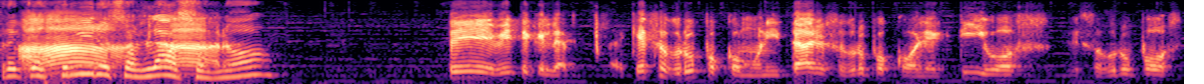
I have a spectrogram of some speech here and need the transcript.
reconstruir ah, esos lazos, ¿no? Sí, viste que, que esos grupos comunitarios, esos grupos colectivos, esos grupos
